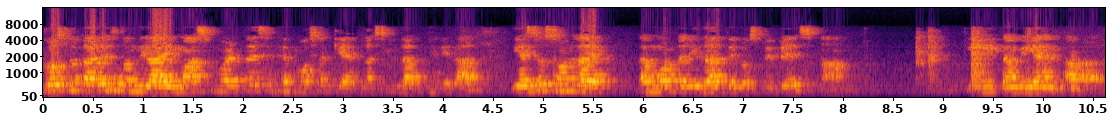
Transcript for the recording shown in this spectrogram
dos lugares donde hay más muertes en Hermosa que en la ciudad en general. Y estos son la, la mortalidad de los bebés ah, y también ah,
